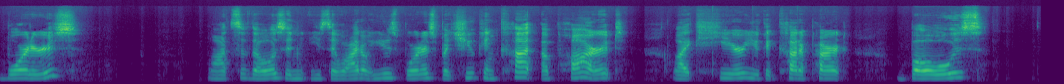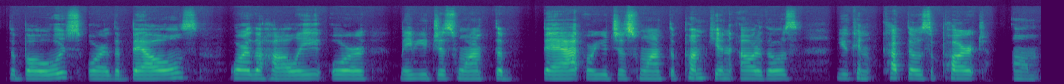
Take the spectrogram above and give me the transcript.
borders, lots of those, and you say, well, I don't use borders, but you can cut apart, like here, you could cut apart bows, the bows, or the bells, or the holly, or maybe you just want the bat, or you just want the pumpkin out of those. You can cut those apart um,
